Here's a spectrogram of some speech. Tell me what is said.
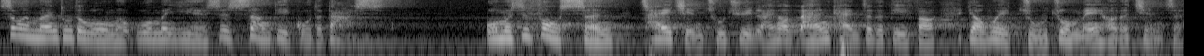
身为门徒的我们，我们也是上帝国的大使。我们是奉神差遣出去，来到南坎这个地方，要为主做美好的见证。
